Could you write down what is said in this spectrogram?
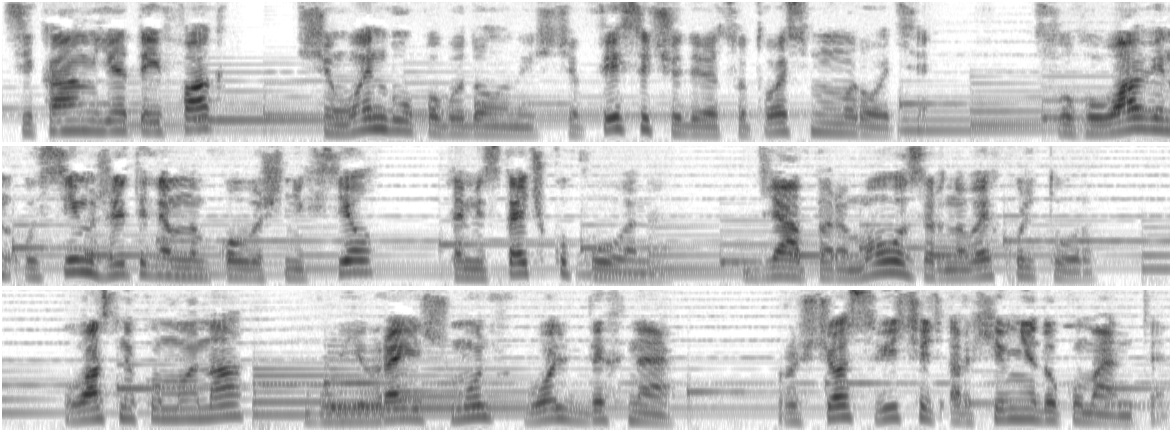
Цікавим є той факт, що млин був побудований ще в 1908 році. Слугував він усім жителям навколишніх сіл та містечку Пулине для перемолу зернових культур. Власником млина був єврей Шмульф Вольф Дехне, про що свідчать архівні документи.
